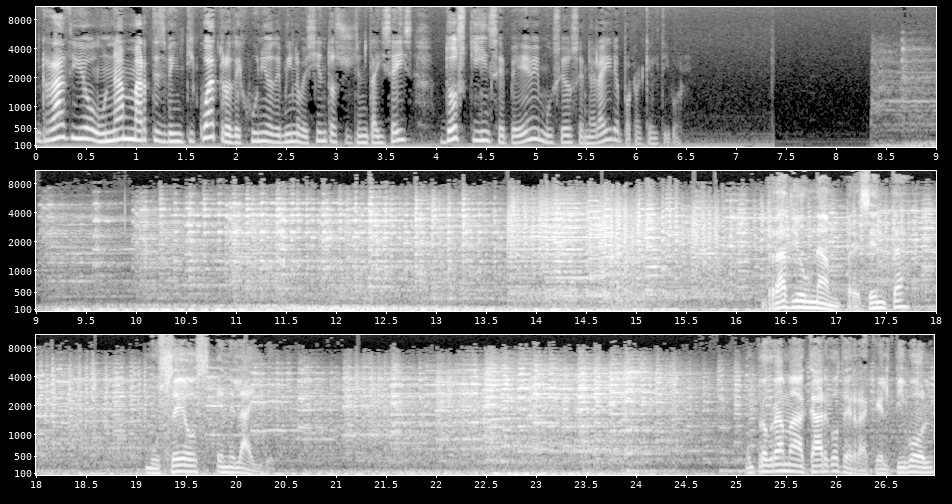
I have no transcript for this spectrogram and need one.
Radio UNAM, martes 24 de junio de 1986, 2.15 pm, Museos en el Aire por Raquel Tibol. Radio UNAM presenta Museos en el Aire. Un programa a cargo de Raquel Tibol,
